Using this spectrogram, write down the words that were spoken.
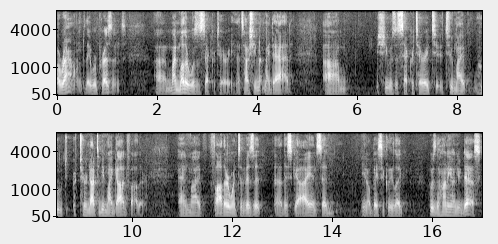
around. They were present. Uh, my mother was a secretary. That's how she met my dad. Um, she was a secretary to, to my, who turned out to be my godfather. And my father went to visit uh, this guy and said, you know, basically like, who's the honey on your desk?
